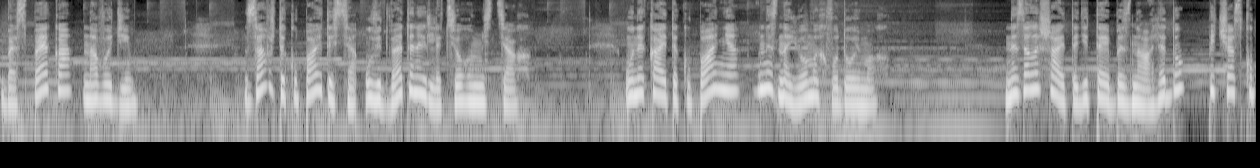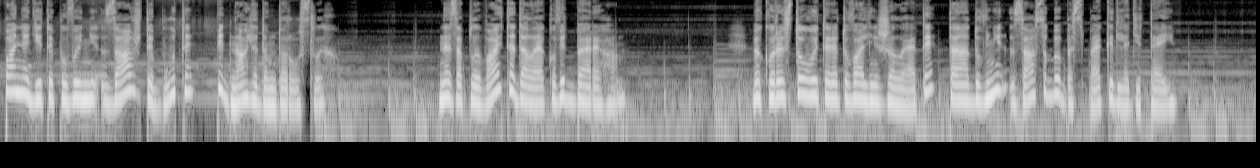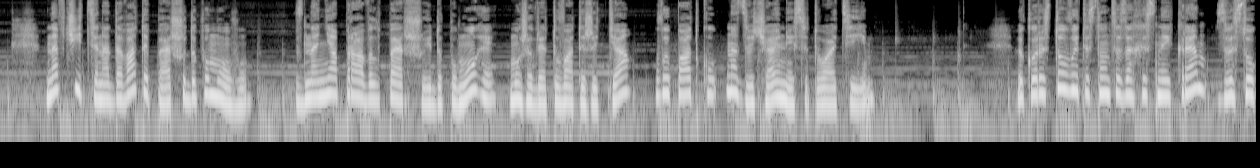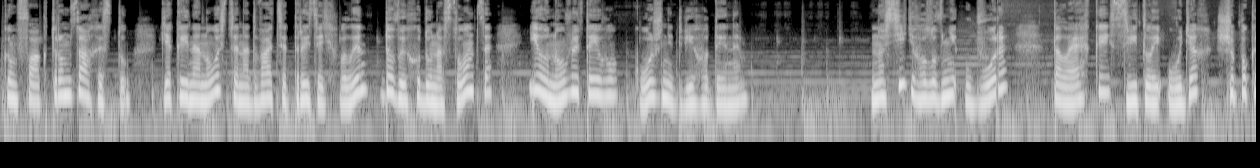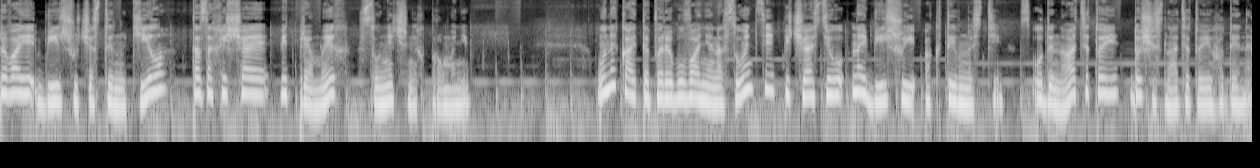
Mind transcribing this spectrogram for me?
Безпека на воді. Завжди купайтеся у відведених для цього місцях. Уникайте купання в незнайомих водоймах. Не залишайте дітей без нагляду. Під час купання діти повинні завжди бути під наглядом дорослих. Не запливайте далеко від берега. Використовуйте рятувальні жилети та надувні засоби безпеки для дітей. Навчіться надавати першу допомогу. Знання правил першої допомоги може врятувати життя у випадку надзвичайної ситуації. Використовуйте сонцезахисний крем з високим фактором захисту, який наноситься на 20-30 хвилин до виходу на сонце і оновлюйте його кожні 2 години. Носіть головні убори та легкий світлий одяг, що покриває більшу частину тіла та захищає від прямих сонячних променів. Уникайте перебування на сонці під час його найбільшої активності з 11 до 16 години.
